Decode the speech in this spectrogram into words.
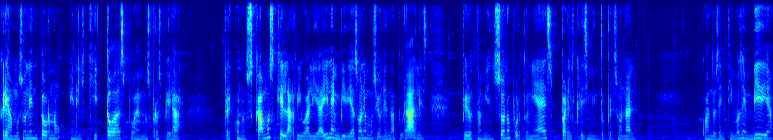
creamos un entorno en el que todas podemos prosperar. Reconozcamos que la rivalidad y la envidia son emociones naturales, pero también son oportunidades para el crecimiento personal. Cuando sentimos envidia,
